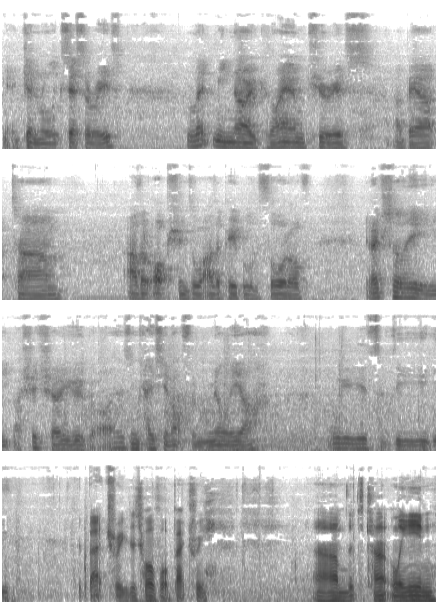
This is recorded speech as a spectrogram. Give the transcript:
you know, general accessories, let me know because I am curious about um, other options or other people have thought of. It actually, I should show you guys in case you're not familiar with the, the battery, the 12 volt battery um, that's currently in.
